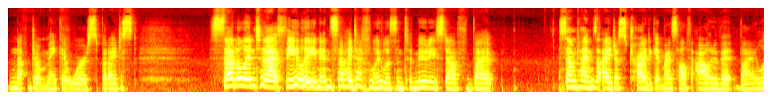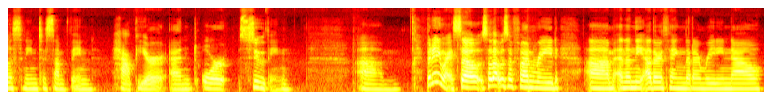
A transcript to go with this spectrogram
not, don't make it worse, but I just settle into that feeling. And so I definitely listen to moody stuff, but sometimes I just try to get myself out of it by listening to something happier and or soothing. Um, but anyway, so so that was a fun read. Um, and then the other thing that I'm reading now,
